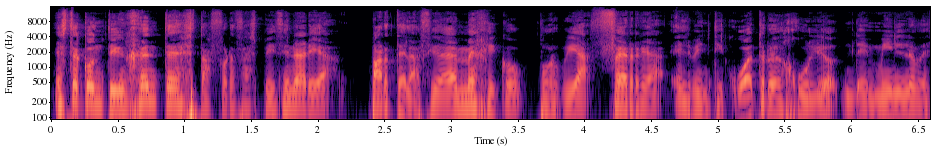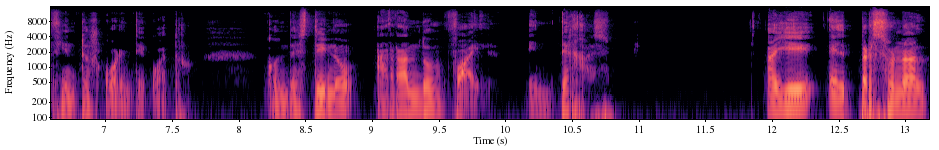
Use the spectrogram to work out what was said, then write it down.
Este contingente, esta fuerza expedicionaria, parte de la Ciudad de México por vía férrea el 24 de julio de 1944, con destino a Random File, en Texas. Allí, el personal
